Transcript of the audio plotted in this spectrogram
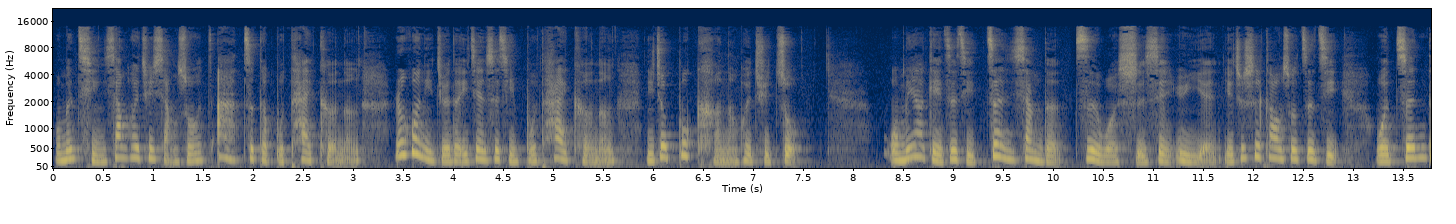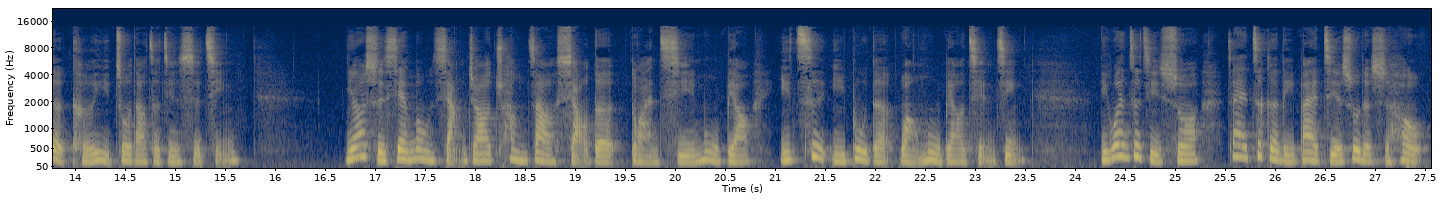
我们倾向会去想说啊，这个不太可能。如果你觉得一件事情不太可能，你就不可能会去做。我们要给自己正向的自我实现预言，也就是告诉自己，我真的可以做到这件事情。你要实现梦想，就要创造小的短期目标，一次一步的往目标前进。你问自己说，在这个礼拜结束的时候，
